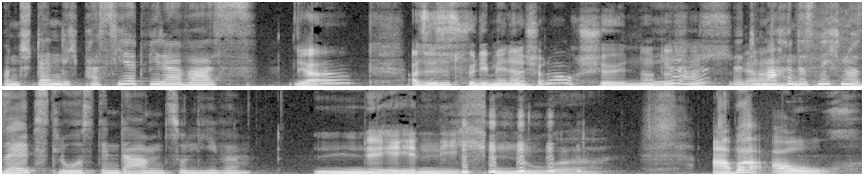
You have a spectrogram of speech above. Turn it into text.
und ständig passiert wieder was. Ja, also es ist für die Männer schon auch schön. Ne? Ja, ist, die ja. machen das nicht nur selbstlos, den Damen zuliebe. Nee, nicht nur. Aber auch.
